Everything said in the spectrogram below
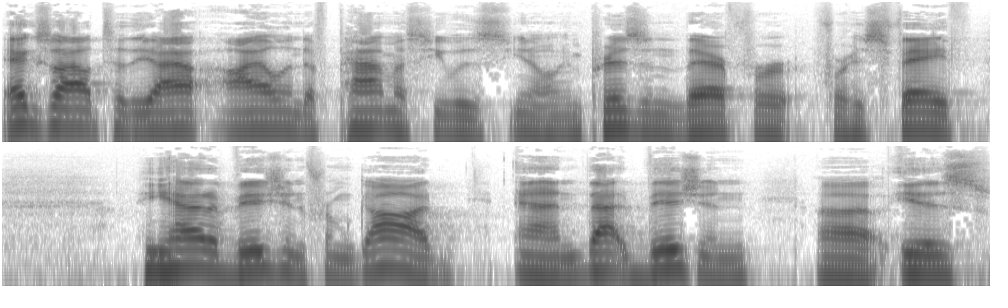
exiled to the island of Patmos, he was, you know, imprisoned there for, for his faith. He had a vision from God, and that vision uh, is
